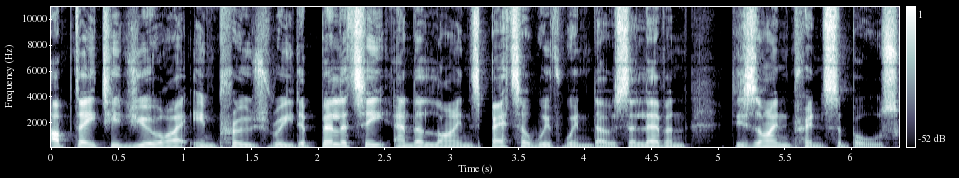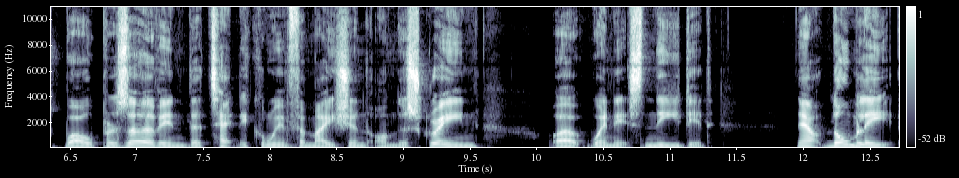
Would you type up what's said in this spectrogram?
updated UI improves readability and aligns better with Windows 11 design principles while preserving the technical information on the screen uh, when it's needed. Now, normally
